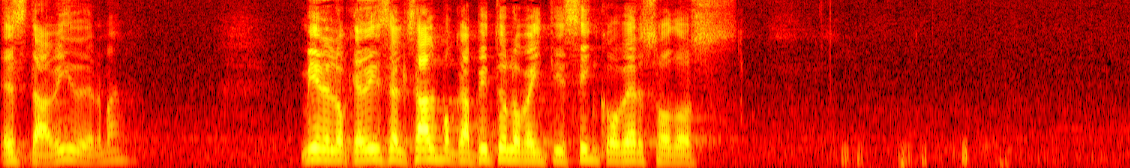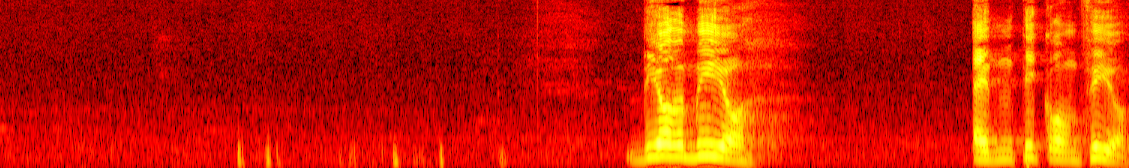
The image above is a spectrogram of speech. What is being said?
es David, hermano? Mire lo que dice el Salmo capítulo 25, verso 2. Dios mío, en ti confío,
